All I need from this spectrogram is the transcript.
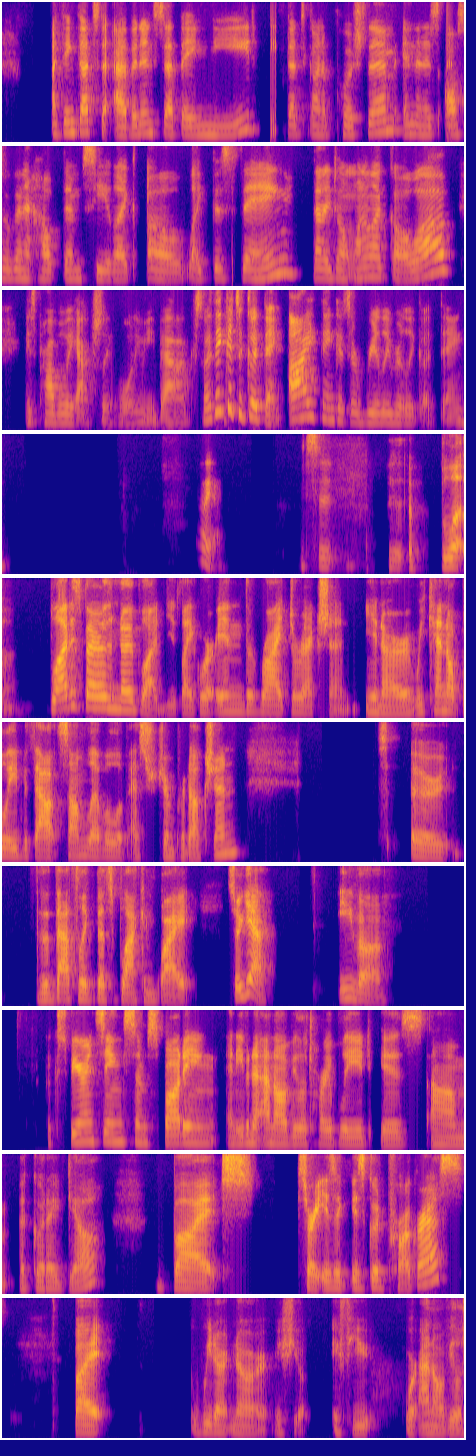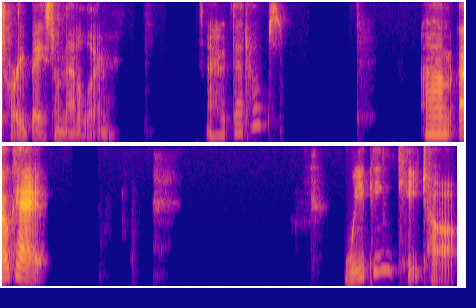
I think that's the evidence that they need that's going to push them. And then it's also going to help them see, like, oh, like this thing that I don't want to let go of is probably actually holding me back. So I think it's a good thing. I think it's a really, really good thing. Oh, yeah. It's a, a blood blood is better than no blood. Like we're in the right direction. You know, we cannot bleed without some level of estrogen production. So, uh, that's like that's black and white. So yeah, Eva, experiencing some spotting and even an anovulatory bleed is um, a good idea, but sorry, is a, is good progress, but we don't know if you if you were anovulatory based on that alone. I hope that helps. Um, okay. Weeping Kita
